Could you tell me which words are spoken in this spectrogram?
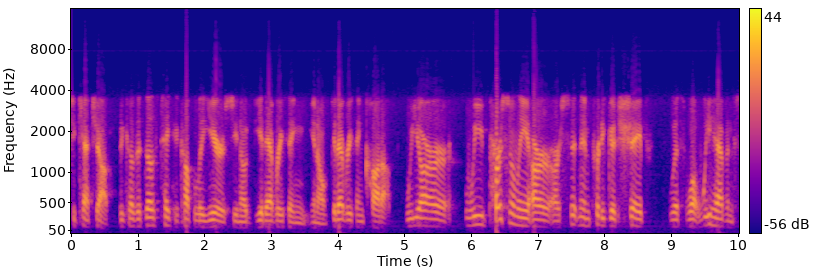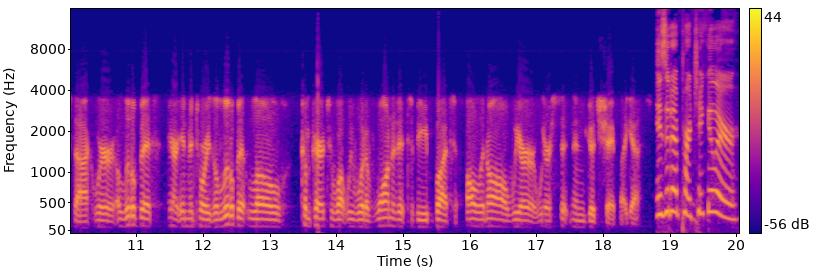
to catch up because it does take a couple of years, you know, get everything, you know, get everything caught up. We are we personally are are sitting in pretty good shape with what we have in stock. We're a little bit, our inventory is a little bit low compared to what we would have wanted it to be, but all in all, we are we are sitting in good shape, I guess. Is it a particular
